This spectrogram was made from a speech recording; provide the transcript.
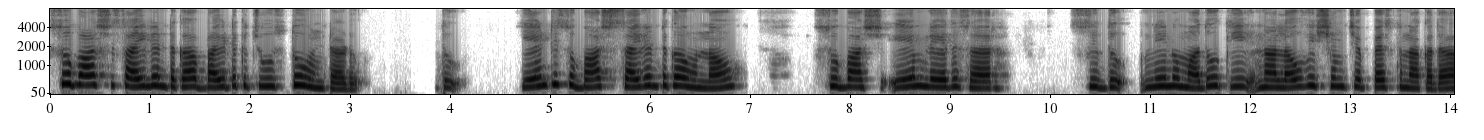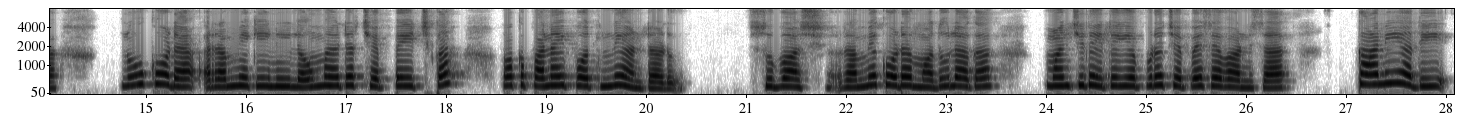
సుభాష్ సైలెంట్గా బయటకు చూస్తూ ఉంటాడు. ఏంటి సుభాష్ సైలెంట్గా ఉన్నావు? సుభాష్ ఏం లేదు సార్. సిద్ధు నేను మధుకి నా లవ్ విషయం చెప్పేస్తున్నా కదా. నువ్వు కూడా రమ్యకి నీ లవ్ మ్యాటర్ చెప్పేయచ్చుక ఒక పని అయిపోతుంది అంటాడు. సుభాష్ రమ్య కూడా మధులాగా మంచిదైతే ఎప్పుడో చెప్పేసేవాడిని సార్. కానీ అది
